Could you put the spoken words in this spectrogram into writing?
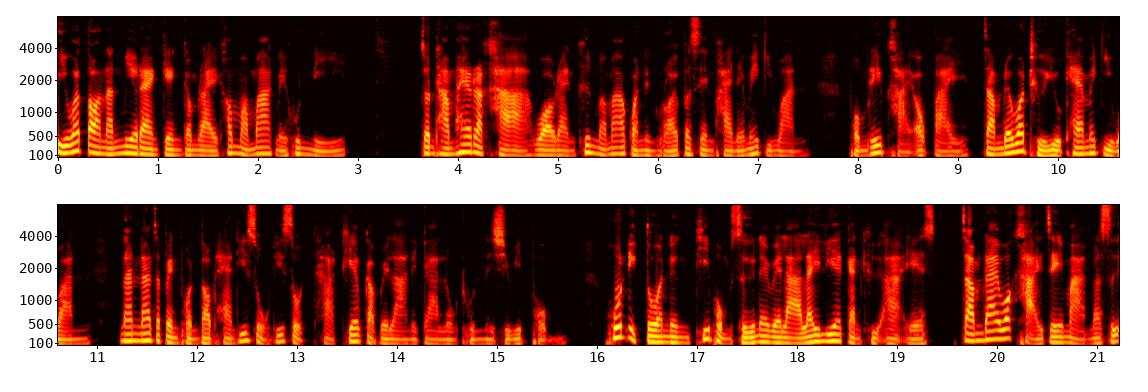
ดีว่าตอนนั้นมีแรงเก็งกำไรเข้ามามากในหุ้นนี้ จนทำให้ราคาวอลเรนขึ้นมามากกว่า 100%ภายในไม่กี่วัน ผมรีบขายออกไปจำได้ว่าถืออยู่แค่ไม่กี่วัน นั่นน่าจะเป็นผลตอบแทนที่สูงที่สุดหากเทียบกับเวลาในการลงทุนในชีวิตผม หุ้นอีกตัวหนึ่งที่ผมซื้อในเวลาไล่เลี่ยกันคือ RS จำได้ว่าขาย JMart มาซื้อ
